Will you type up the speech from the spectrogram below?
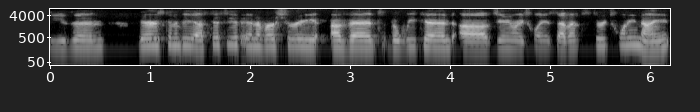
season. There's gonna be a 50th anniversary event the weekend of January 27th through 29th.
